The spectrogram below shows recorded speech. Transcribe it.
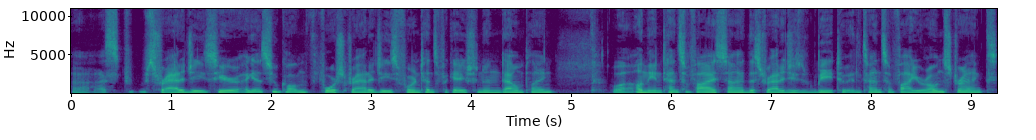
uh, st- strategies here. I guess you call them four strategies for intensification and downplaying. Well, on the intensify side, the strategies would be to intensify your own strengths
